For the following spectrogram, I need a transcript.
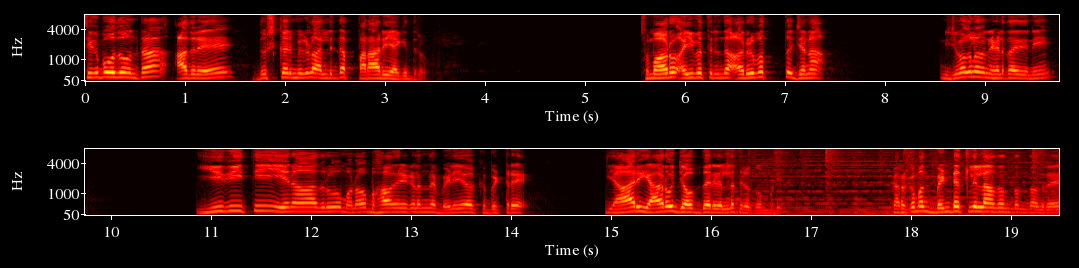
ಸಿಗಬಹುದು ಅಂತ, ಆದರೆ ದುಷ್ಕರ್ಮಿಗಳು ಅಲ್ಲಿಂದ ಪರಾರಿಯಾಗಿದ್ದರು ಸುಮಾರು ಐವತ್ತರಿಂದ ಅರುವತ್ತು ಜನ ನಿಜವಾಗಲೂ ನಾನು ಹೇಳ್ತಾ ಇದ್ದೀನಿ, ಈ ರೀತಿ ಏನಾದರೂ ಮನೋಭಾವನೆಗಳನ್ನು ಬೆಳೆಯೋಕೆ ಬಿಟ್ಟರೆ ಯಾರು ಯಾರೂ ಜವಾಬ್ದಾರಿ ಎಲ್ಲ ತಿಳ್ಕೊಂಬಿಡಿ. ಕರ್ಕೊಂಬಂದು ಬೆಂಡೆತ್ತಲಿಲ್ಲ ಅಂತಂತಂದರೆ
